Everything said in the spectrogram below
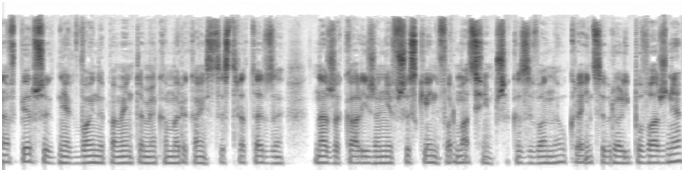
No, w pierwszych dniach wojny pamiętam, jak amerykańscy strategzy narzekali, że nie wszystkie informacje przekazywane Ukraińcy brali poważnie,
